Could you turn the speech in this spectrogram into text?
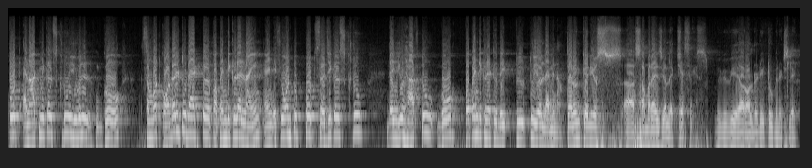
put anatomical screw you will go somewhat caudal to that uh, perpendicular line. And if you want to put surgical screw then you have to go perpendicular to the to, to your lamina. Tarun, can you uh, summarize your lecture yes, please? Maybe we are already two minutes late.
